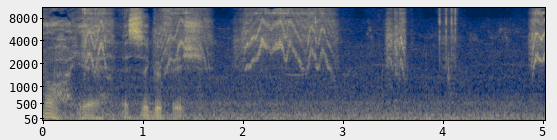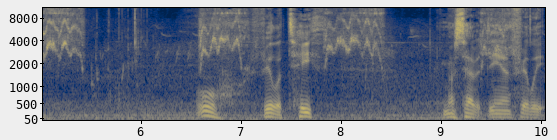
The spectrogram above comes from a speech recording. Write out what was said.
Oh yeah, this is a good fish. Oh, feel the teeth. Must have it down fairly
